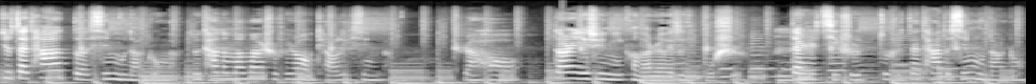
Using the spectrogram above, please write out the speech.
就在他的心目当中嘛，就他的妈妈是非常有条理性的。然后，当然，也许你可能认为自己不是，但是其实就是在他的心目当中，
